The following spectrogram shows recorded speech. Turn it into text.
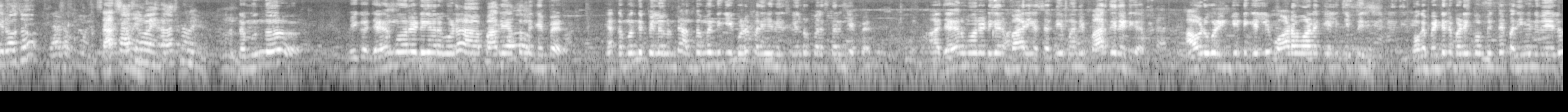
ఈ రోజు శాసనమైంది. ఇంతకుముందు మీకు జగన్మోహన్ రెడ్డి గారు కూడా పాదయాత్రలో చెప్పాడు. ఎంతమంది పిల్లలు ఉంటే అంతమందికి కూడా పదిహేను వేల రూపాయలు ఇస్తారని చెప్పాడు. ఆ జగన్మోహన్ రెడ్డి గారి భార్య సతీమణి భారతీ రెడ్డి గారు. ఆవిడ కూడా ఇంటింటికి వెళ్ళి వాడవాడకి వెళ్ళి చెప్పింది. ఒక బిడ్డని బడికి పంపిస్తే పదిహేను వేలు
